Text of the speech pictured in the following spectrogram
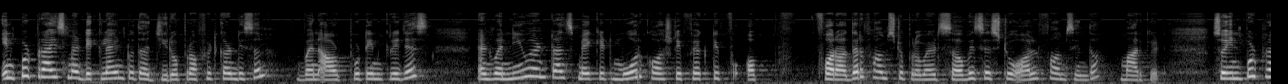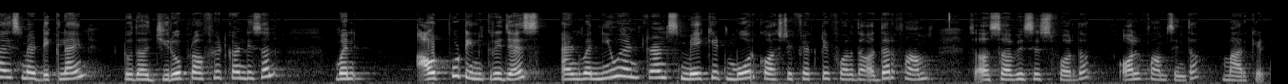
input price may decline to the zero profit condition when output increases and when new entrants make it more cost effective for other firms to provide services to all firms in the market. So, input price may decline to the zero profit condition when output increases and when new entrants make it more cost effective for the other farms uh, services for the all farms in the market.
